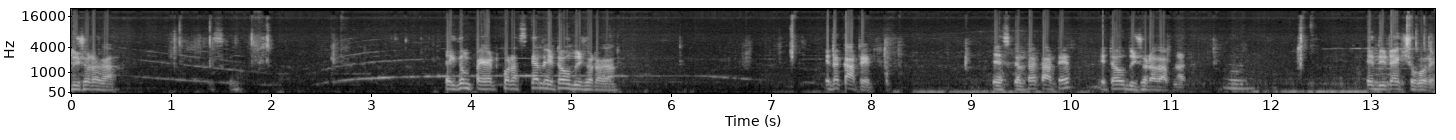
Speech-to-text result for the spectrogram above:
দুইশো টাকা। একদম প্যাকেট করা স্কেল এটাও দুইশো টাকা। এটা কাঠের। স্কেলটা কাঠের এটাও দুইশো টাকা আপনার। এই দুইটা একশো করে।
